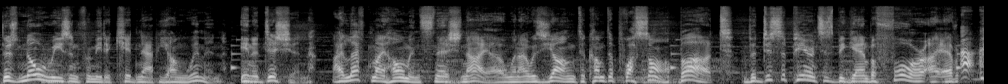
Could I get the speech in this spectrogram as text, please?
there's no reason for me to kidnap young women. In addition, I left my home in Snezhnaya when I was young to come to Poisson, but the disappearances began before I ever. Uh.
